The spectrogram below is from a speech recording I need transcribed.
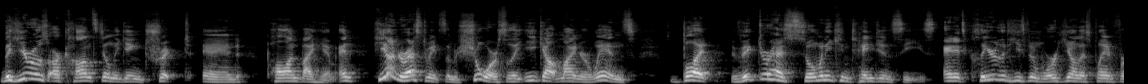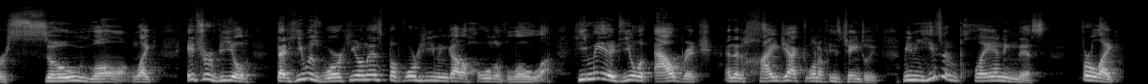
The heroes are constantly getting tricked and pawned by him, and he underestimates them, sure, so they eke out minor wins, but Victor has so many contingencies, and it's clear that he's been working on this plan for so long. Like, it's revealed that he was working on this before he even got a hold of Lola. He made a deal with Alberich and then hijacked one of his changelings, meaning he's been planning this for like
